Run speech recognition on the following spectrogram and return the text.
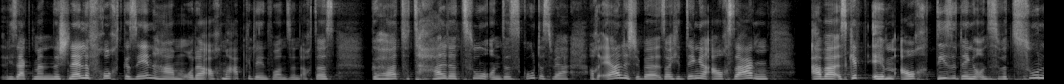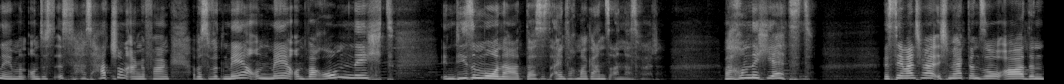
wie sagt man, eine schnelle Frucht gesehen haben oder auch mal abgelehnt worden sind. Auch das gehört total dazu und das ist gut, dass wir auch ehrlich über solche Dinge auch sagen. Aber es gibt eben auch diese Dinge und es wird zunehmen und es, ist, es hat schon angefangen, aber es wird mehr und mehr. Und warum nicht in diesem Monat, dass es einfach mal ganz anders wird? Warum nicht jetzt? Wisst ihr, manchmal, ich merke dann so, oh, dann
